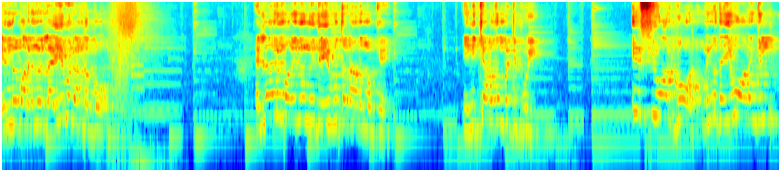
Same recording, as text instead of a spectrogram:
എന്ന് പറയുന്നു ലൈവ് കണ്ടപ്പോ എല്ലാവരും പറയുന്നു നീ ദൈവപുത്രനാണെന്നൊക്കെ. എനിക്ക് അബദ്ധം പറ്റിപ്പോയി. ഇഫ് യു ആർ ഗോഡ് നിങ്ങൾ ദൈവമാണെങ്കിൽ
